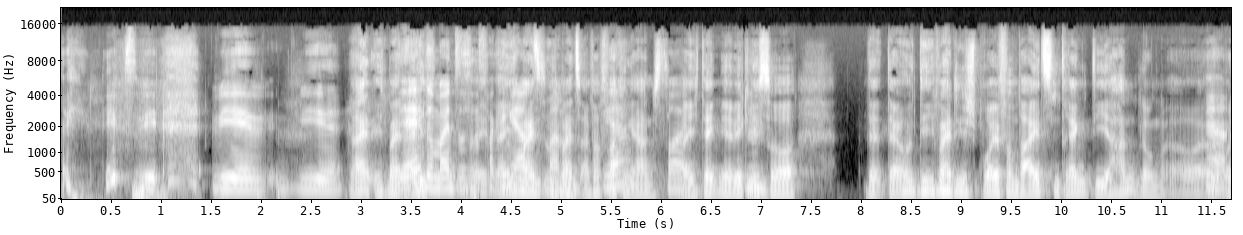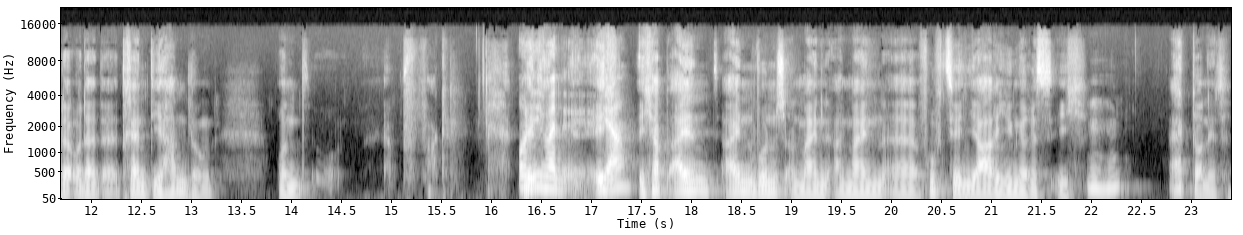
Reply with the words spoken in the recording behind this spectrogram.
ich lieb's, wie, wie, wie. Nein, ich meine, ehrlich, du meinst es fucking nein, ich ernst, mein, Mann. Ich meine es einfach fucking Ja, ernst. voll. Weil ich denke mir wirklich so, der, der, die, ich meine, die Spreu vom Weizen drängt die Handlung äh, Ja. oder, oder äh, trennt die Handlung. Und fuck. Und Wenn- ich meine, ich, ja. Ich habe einen, einen Wunsch an mein, an mein äh, 15 Jahre jüngeres Ich. Mhm. Act on it.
